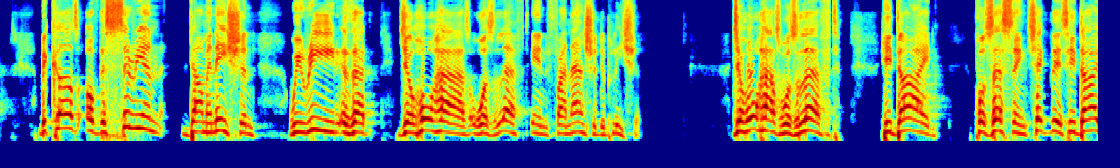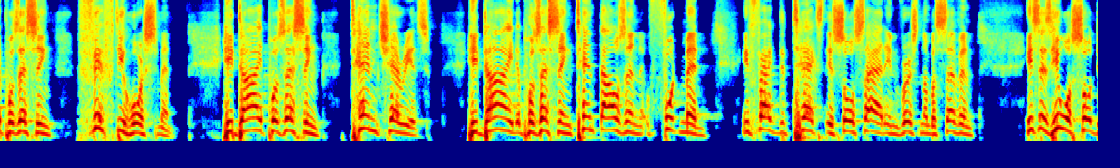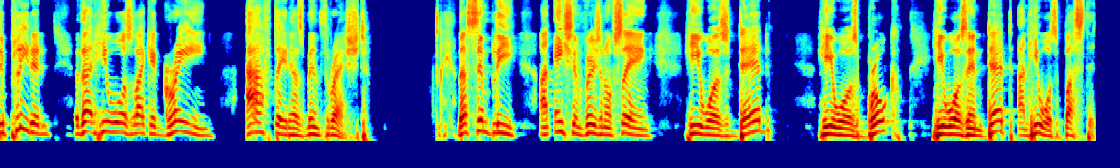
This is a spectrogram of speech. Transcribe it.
because of the Syrian domination, we read that Jehoahaz was left in financial depletion. Jehoahaz was left, he died possessing, check this, he died possessing 50 horsemen. He died possessing 10 chariots. He died possessing 10,000 footmen. In fact, the text is so sad in verse number seven. He says he was so depleted that he was like a grain after it has been threshed. That's simply an ancient version of saying he was dead, he was broke, he was in debt, and he was busted.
